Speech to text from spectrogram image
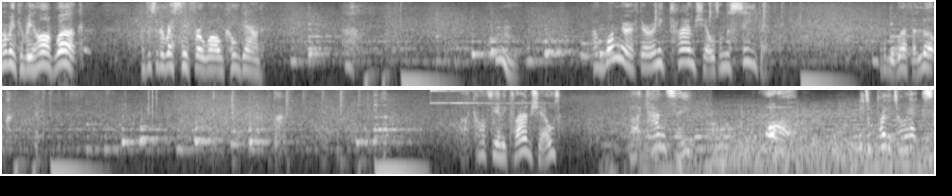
Rowing can be hard work. I'm just gonna rest here for a while and cool down. Hmm. I wonder if there are any clamshells on the seabed. Gotta be worth a look. I can't see any clamshells, but I can see. Whoa! It's a Predator X,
